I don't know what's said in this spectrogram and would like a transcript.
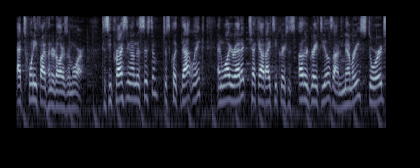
at $2,500 or more. To see pricing on this system, just click that link. And while you're at it, check out IT Creation's other great deals on memory, storage,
